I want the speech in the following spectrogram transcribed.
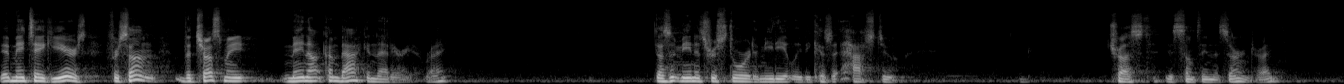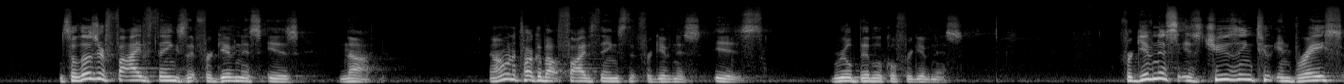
It may take years. For some, the trust may, may not come back in that area, right? Doesn't mean it's restored immediately because it has to trust is something that's earned, right? And so those are five things that forgiveness is not. Now I want to talk about five things that forgiveness is real biblical forgiveness. Forgiveness is choosing to embrace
